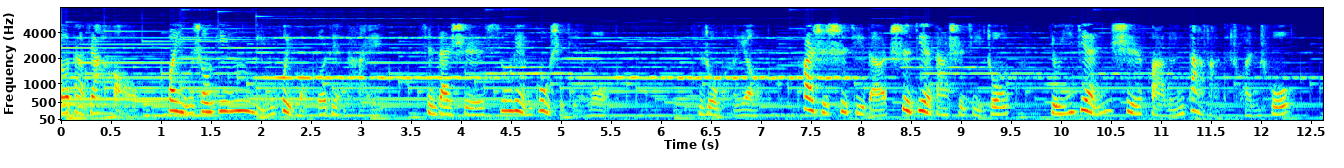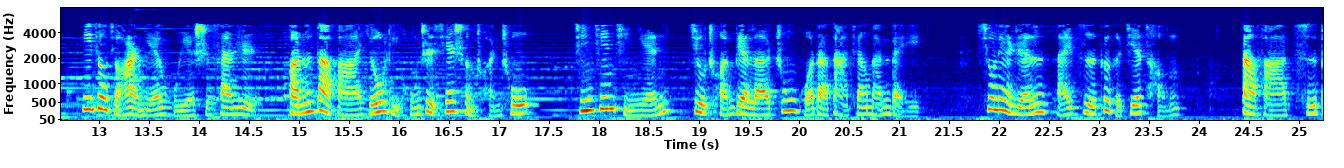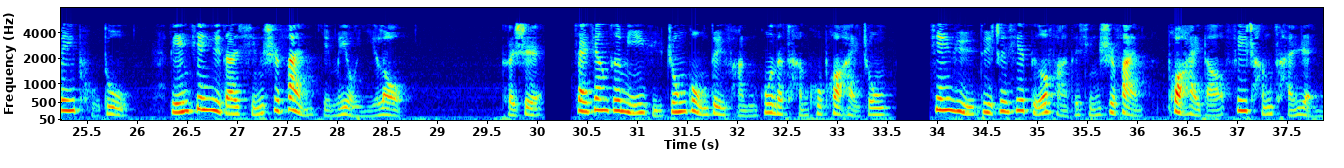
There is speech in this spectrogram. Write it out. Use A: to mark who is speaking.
A: 友，大家好，欢迎收听明慧广播电台。现在是修炼故事节目。听众朋友，二十世纪的世界大事记中，有一件是法轮大法的传出。一九九二年五月十三日，法轮大法由李洪志先生传出，仅仅几年就传遍了中国的大江南北。修炼人来自各个阶层，大法慈悲普度，连监狱的刑事犯也没有遗漏。可是，在江泽民与中共对法轮功的残酷迫害中，监狱对这些得法的刑事犯迫害得非常残忍。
